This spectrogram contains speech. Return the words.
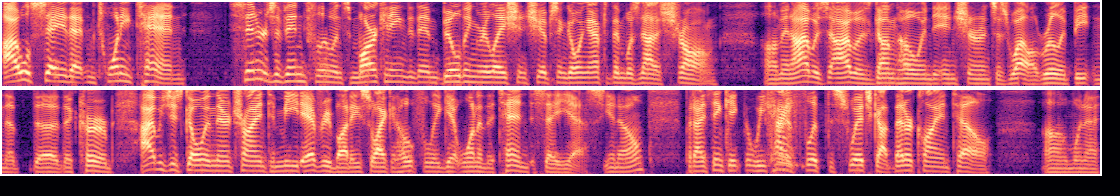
I will say that in 2010, centers of influence, marketing to them, building relationships, and going after them was not as strong. Um, and I was I was gung ho into insurance as well, really beating the, the the curb. I was just going there trying to meet everybody so I could hopefully get one of the ten to say yes, you know. But I think it, we kind of flipped the switch, got better clientele. Um, when I,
